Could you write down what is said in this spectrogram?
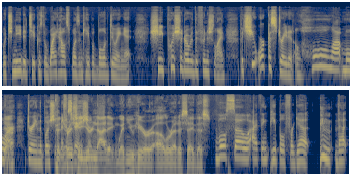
which needed to because the White House wasn't capable of doing it. She pushed it over the finish line, but she orchestrated a whole lot more yeah. during the Bush Patricia, administration. Patricia, you're nodding when you hear uh, Loretta say this. Well, so I think people forget that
